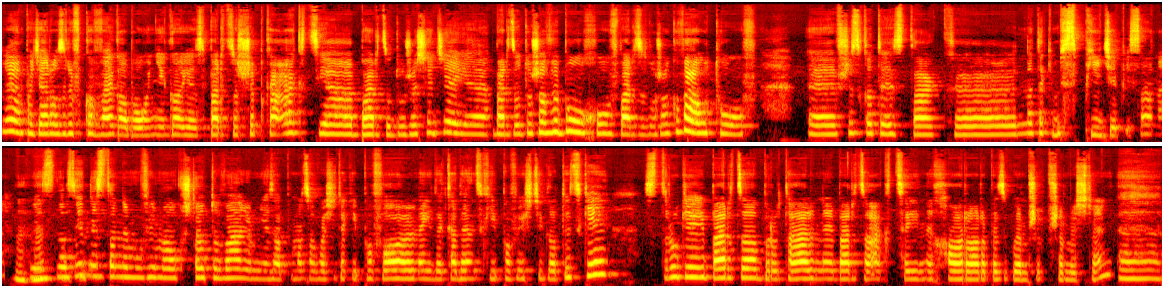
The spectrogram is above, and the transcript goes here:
nie wiem, powiedziała rozrywkowego, bo u niego jest bardzo szybka akcja, bardzo dużo się dzieje, bardzo dużo wybuchów, bardzo dużo gwałtów. E, wszystko to jest tak e, na takim speedzie pisane. Mhm. Więc no, z jednej strony mówimy o kształtowaniu mnie za pomocą właśnie takiej powolnej, dekadenckiej powieści gotyckiej, z drugiej bardzo brutalny, bardzo akcyjny horror bez głębszych przemyśleń. E,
